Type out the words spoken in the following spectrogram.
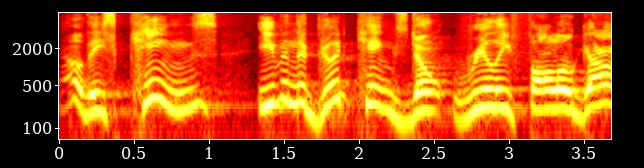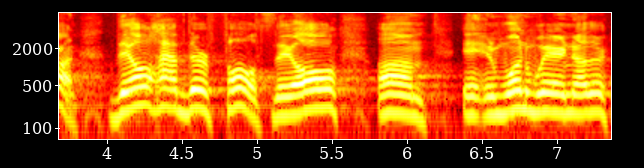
No, these kings, even the good kings, don't really follow God. They all have their faults. They all, um, in one way or another,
